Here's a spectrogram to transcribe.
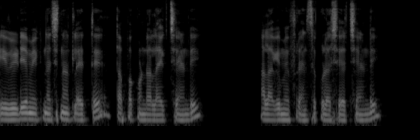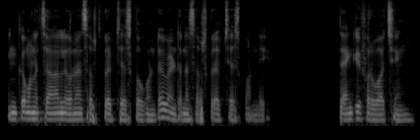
ఈ వీడియో మీకు నచ్చినట్లయితే తప్పకుండా లైక్ చేయండి. అలాగే మీ ఫ్రెండ్స్ కూడా షేర్ చేయండి. ఇంకా మన ఛానల్ ఎవరైనా సబ్స్క్రైబ్ చేసుకోకుంటే వెంటనే సబ్స్క్రైబ్ చేసుకోండి. Thank you for watching.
